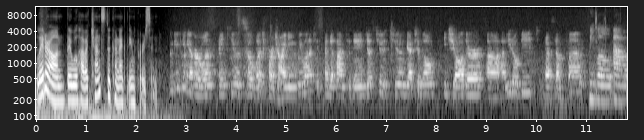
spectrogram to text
Later on, they will have a chance to connect in person Good evening, everyone. Thank you so much for joining. We wanted to spend the time today just to, to get to know each other uh, a little bit, have some fun. We will uh,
